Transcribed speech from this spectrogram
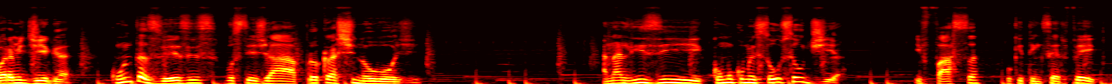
Agora me diga, quantas vezes você já procrastinou hoje? Analise como começou o seu dia e faça o que tem que ser feito.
